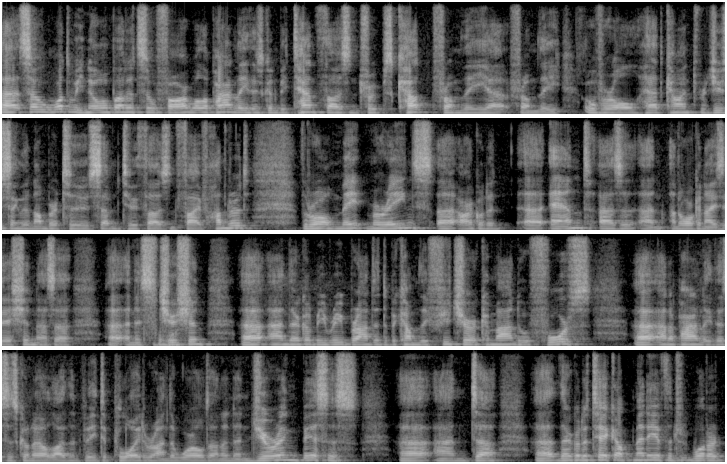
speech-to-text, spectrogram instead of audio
Uh, so, what do we know about it so far? Well, apparently, there's going to be 10,000 troops cut from the uh, from the overall headcount, reducing the number to 72,500. The Royal Marines uh, are going to uh, end as a, an, an organisation, as a uh, an institution, and they're going to be rebranded to become the Future Commando Force. Uh, and apparently, this is going to allow them to be deployed around the world on an enduring basis. Uh, and uh, uh they're going to take up many of the what are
